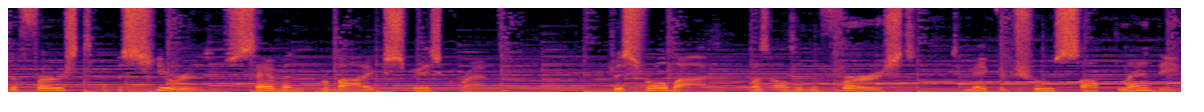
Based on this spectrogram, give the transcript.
the first of a series of seven robotic spacecraft. This robot was also the first to make a true soft landing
